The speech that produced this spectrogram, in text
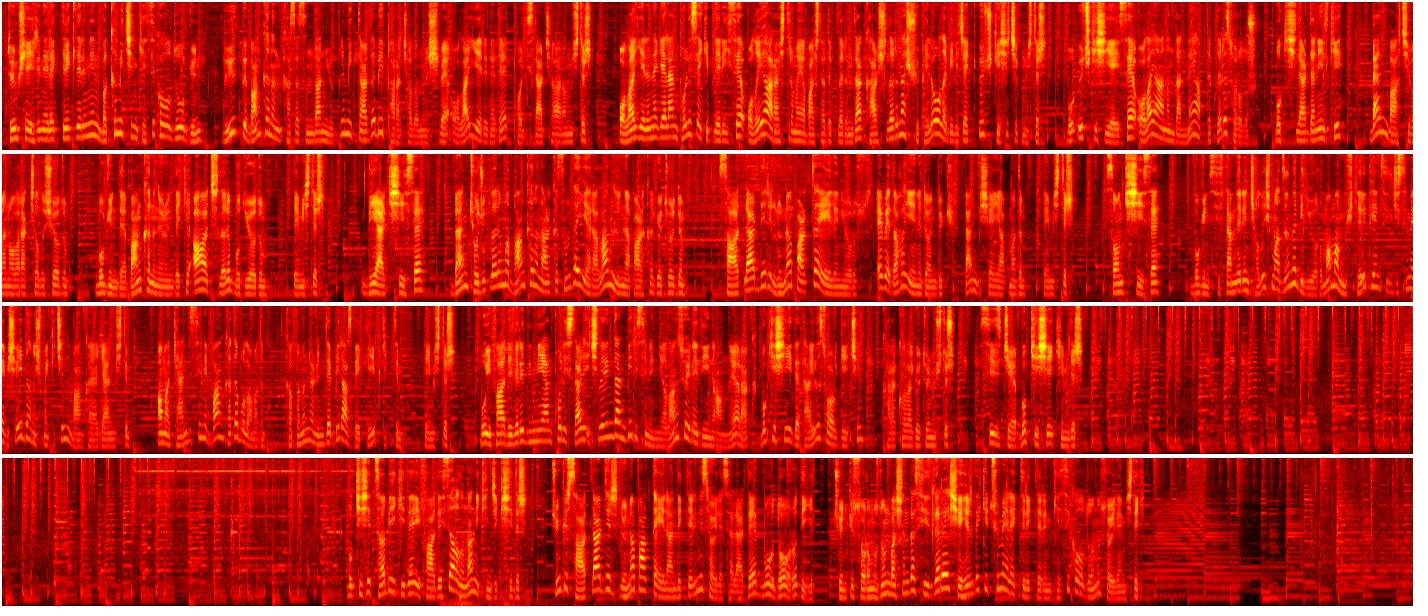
Tüm şehrin elektriklerinin bakım için kesik olduğu gün büyük bir bankanın kasasından yüklü miktarda bir para çalınmış ve olay yerine de polisler çağrılmıştır. Olay yerine gelen polis ekipleri ise olayı araştırmaya başladıklarında karşılarına şüpheli olabilecek 3 kişi çıkmıştır. Bu 3 kişiye ise olay anında ne yaptıkları sorulur. Bu kişilerden ilki ben bahçıvan olarak çalışıyordum. Bugün de bankanın önündeki ağaçları buduyordum demiştir. Diğer kişi ise ben çocuklarımı bankanın arkasında yer alan Luna Park'a götürdüm. Saatlerdir Luna Park'ta eğleniyoruz. Eve daha yeni döndük. Ben bir şey yapmadım demiştir. Son kişi ise bugün sistemlerin çalışmadığını biliyorum ama müşteri temsilcisine bir şey danışmak için bankaya gelmiştim. Ama kendisini bankada bulamadım. Kapının önünde biraz bekleyip gittim demiştir. Bu ifadeleri dinleyen polisler içlerinden birisinin yalan söylediğini anlayarak bu kişiyi detaylı sorgu için karakola götürmüştür. Sizce bu kişi kimdir? Bu kişi tabii ki de ifadesi alınan ikinci kişidir. Çünkü saatlerdir Luna Park'ta eğlendiklerini söyleseler de bu doğru değil. Çünkü sorumuzun başında sizlere şehirdeki tüm elektriklerin kesik olduğunu söylemiştik.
